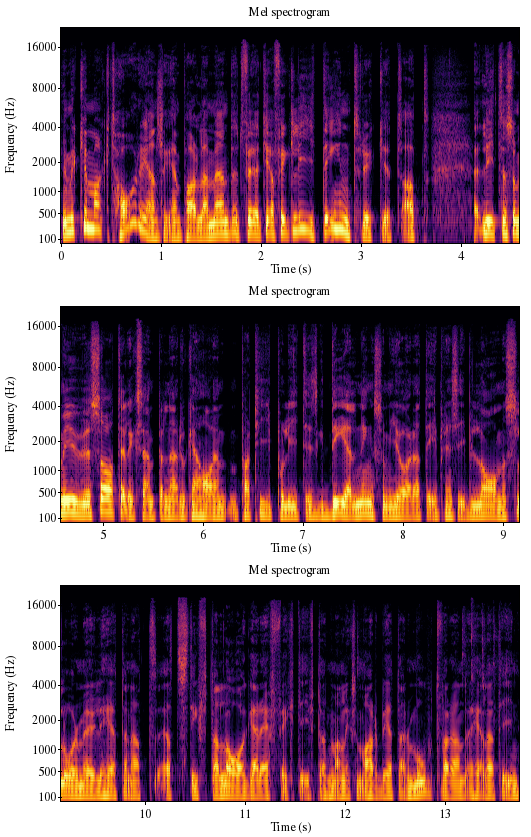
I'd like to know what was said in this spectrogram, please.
Hur mycket makt har egentligen parlamentet? För att jag fick lite intrycket att, lite som i USA till exempel, när du kan ha en partipolitisk delning som gör att det i princip lamslår möjligheten att, att stifta lagar effektivt, att man liksom arbetar mot varandra hela tiden.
